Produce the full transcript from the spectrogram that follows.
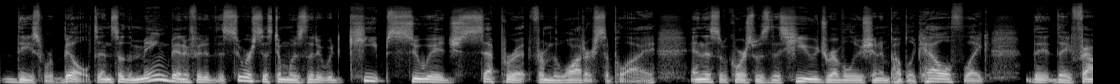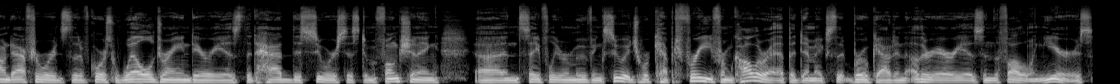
these were built. And so the main benefit of the sewer system was that it would keep sewage separate from the water supply. And this, of course, was this huge revolution in public health. Like they, they found afterwards that, of course, well drained areas that had this sewer system functioning uh, and safely removing sewage were kept free from cholera epidemics that broke out in other areas in the following years.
